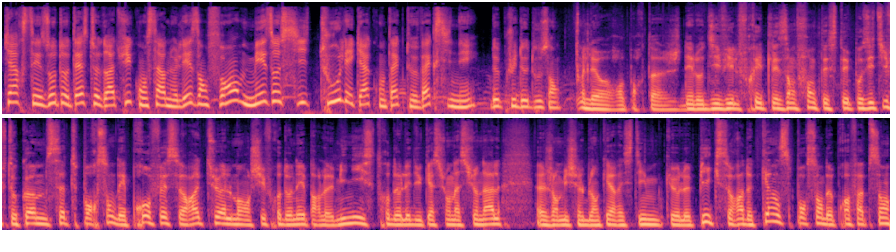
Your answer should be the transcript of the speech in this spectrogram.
car ces autotests gratuits concernent les enfants, mais aussi tous les cas contacts vaccinés de plus de 12 ans. Les reportages d'Elodie les enfants testés positifs, tout comme 7% des professeurs actuellement. Chiffre donné par le ministre de l'Éducation nationale. Jean-Michel Blanquer estime que le pic sera de 15% de profs absents.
